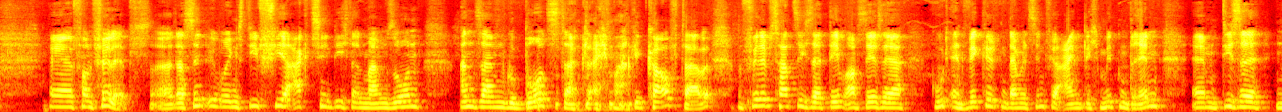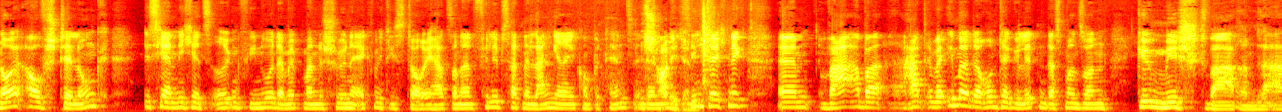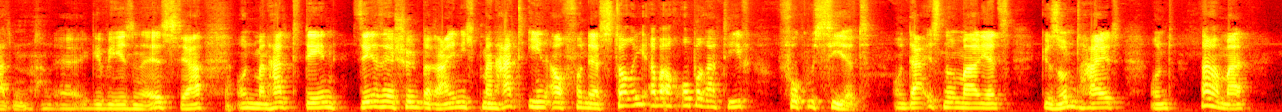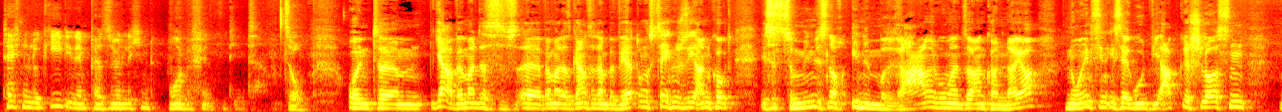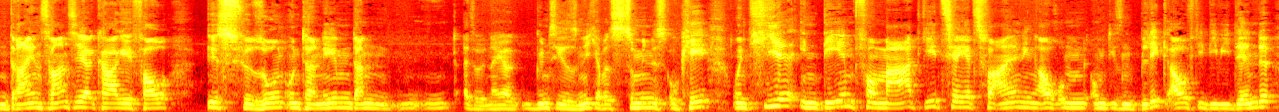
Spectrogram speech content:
äh, von Philips. Äh, das sind übrigens die vier Aktien, die ich dann meinem Sohn an seinem Geburtstag gleich mal gekauft habe. Und Philips hat sich seitdem auch sehr, sehr gut entwickelt und damit sind wir eigentlich mittendrin. Ähm, diese Neuaufstellung ist ja nicht jetzt irgendwie nur, damit man eine schöne Equity-Story hat, sondern Philips hat eine langjährige Kompetenz in der Medizintechnik, ähm, war aber, hat aber immer darunter gelitten, dass man so ein Gemischtwarenladen äh, gewesen ist, ja. Und man hat den sehr, sehr schön bereinigt. Man hat ihn auch von der Story, aber auch operativ fokussiert. Und da ist nun mal jetzt Gesundheit und, sagen wir mal, Technologie, die dem persönlichen Wohlbefinden dient. So. Und ähm, ja, wenn man das, äh, wenn man das Ganze dann bewertungstechnisch sich anguckt, ist es zumindest noch in einem Rahmen, wo man sagen kann, naja, 19 ist ja gut wie abgeschlossen, ein 23er KGV ist für so ein Unternehmen dann, also naja, günstig ist es nicht, aber es ist zumindest okay. Und hier in dem Format geht es ja jetzt vor allen Dingen auch um, um diesen Blick auf die Dividende.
